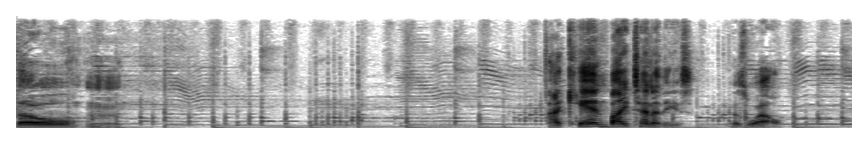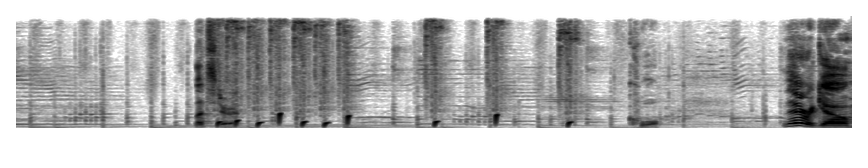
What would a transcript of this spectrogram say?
though... Mm. I can buy 10 of these as well. Let's do it. Cool. There we go.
